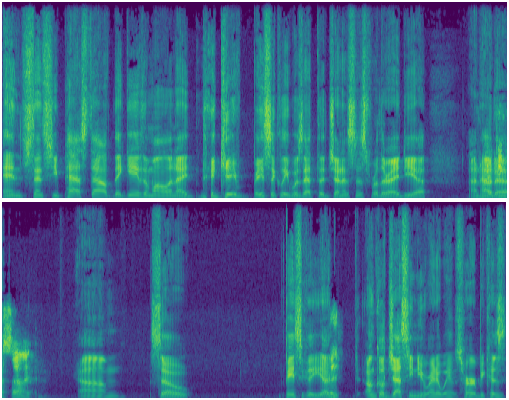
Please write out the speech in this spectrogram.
And since she passed out, they gave them all an idea. They gave basically was that the genesis for their idea on how I to. think so. Um. So basically, uh, Uncle Jesse knew right away it was her because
